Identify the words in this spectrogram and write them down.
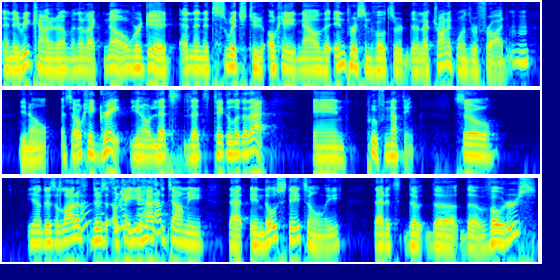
and they recounted them, and they're like, no, we're good, and then it switched to okay, now the in-person votes or the electronic ones were fraud. You know, and so okay, great. You know, let's let's take a look at that, and poof, nothing. So, you know, there's a lot of Oh, there's we'll okay. You have to tell me that in those states only that it's the the the voters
